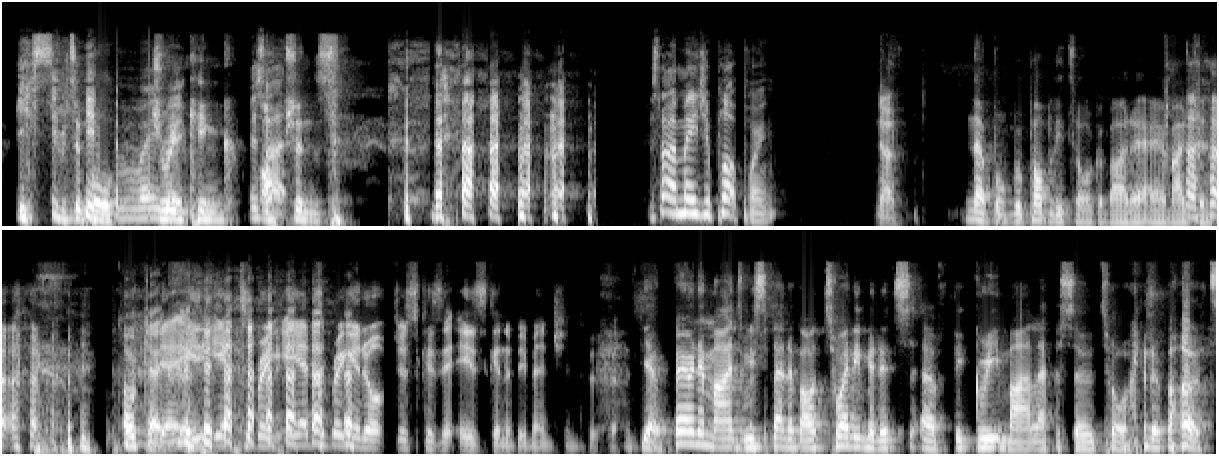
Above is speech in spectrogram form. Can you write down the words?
suitable Maybe. drinking Is options. Is that a major plot point? No. No, but we'll probably talk about it. I imagine. Okay. Yeah, he, he had to bring he had to bring it up just because it is going to be mentioned. Yeah, bearing in mind we spent about twenty minutes of the Green Mile episode talking about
